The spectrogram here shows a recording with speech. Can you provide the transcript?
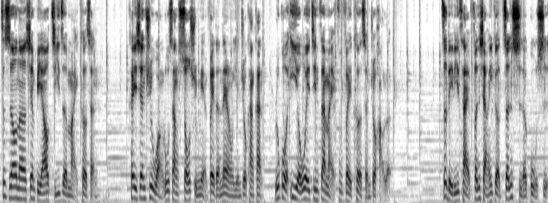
这时候呢，先不要急着买课程，可以先去网络上搜寻免费的内容研究看看，如果意犹未尽，再买付费课程就好了。这里李彩分享一个真实的故事，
